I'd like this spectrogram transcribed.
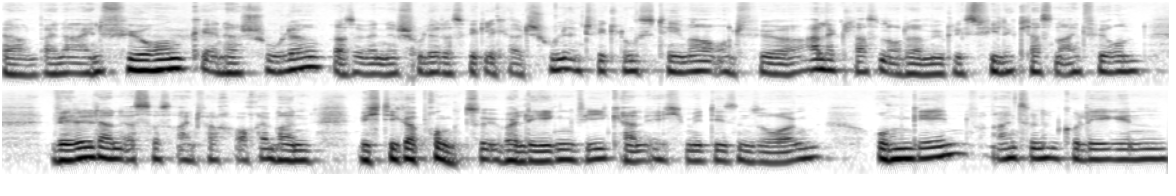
Ja, und bei einer Einführung in der Schule, also wenn eine Schule das wirklich als Schulentwicklungsthema und für alle Klassen oder möglichst viele Klassen einführen will, dann ist das einfach auch immer ein wichtiger Punkt zu überlegen, wie kann ich mit diesen Sorgen umgehen von einzelnen Kolleginnen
